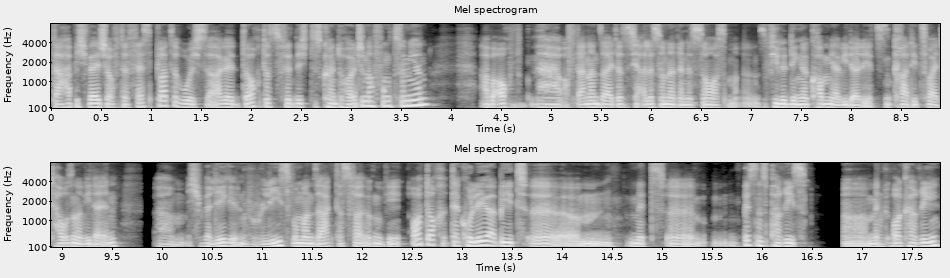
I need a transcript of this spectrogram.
da habe ich welche auf der Festplatte, wo ich sage, doch, das finde ich, das könnte heute noch funktionieren. Aber auch na, auf der anderen Seite, das ist ja alles so eine Renaissance. Viele Dinge kommen ja wieder, jetzt sind gerade die 2000er wieder in. Ähm, ich überlege in Release, wo man sagt, das war irgendwie, oh doch, der Kollega-Beat äh, mit äh, Business Paris, äh, mit mhm. Olkari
